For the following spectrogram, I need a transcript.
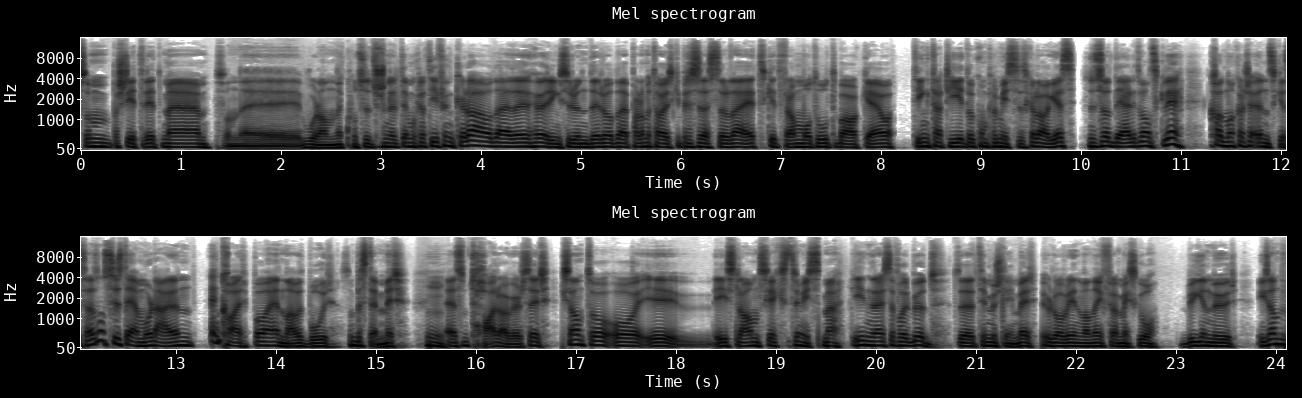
som sliter litt med sånn, eh, hvordan konstitusjonelt demokrati funker. da, og Det er høringsrunder, og det er parlamentariske prosesser, og det er ett skritt fram og to tilbake. og Ting tar tid, og kompromisser skal lages. Syns at det er litt vanskelig. Kan man kanskje ønske seg et sånt system hvor det er en, en kar på enden av et bord som bestemmer, eh, som tar avgjørelser. ikke sant? Og, og i, islamsk ekstremisme, innreiseforbud til, til muslimer, ulovlig innvandring fra Mexico. Bygg en mur. Ikke sant?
